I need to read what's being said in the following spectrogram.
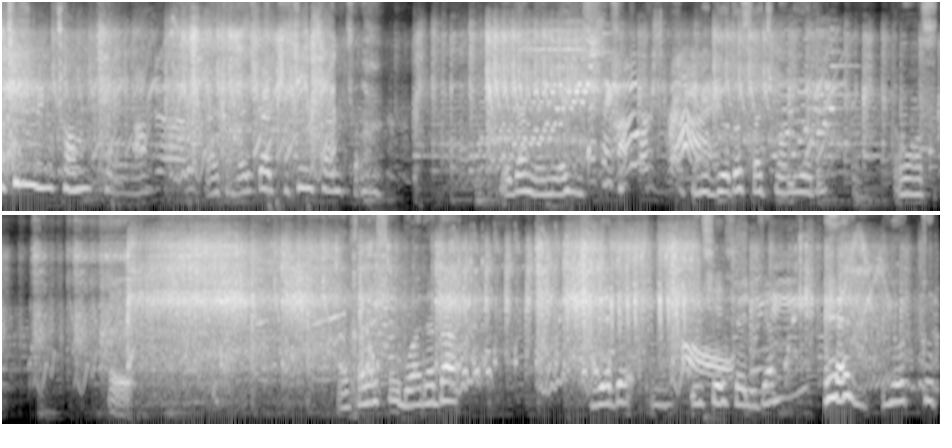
Çiçin çanço. Arkadaşlar çiçin çanço. Neden yani? Videoda saçmalıyorum. Ama olsun. Evet. Arkadaşlar bu arada size de bir şey söyleyeceğim. Eğer YouTube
